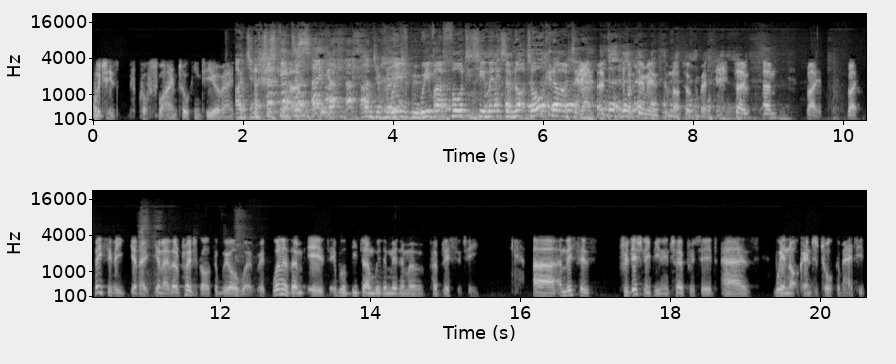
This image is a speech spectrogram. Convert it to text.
which is, of course, why I'm talking to you about it. I just, just to say, we've, we've, had 42 minutes of not talking about it. 42 minutes of not talking about it. So, um, right, right. Basically, you know, you know, there are protocols that we all work with. One of them is it will be done with a minimum of publicity, uh, and this has traditionally been interpreted as we're not going to talk about it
